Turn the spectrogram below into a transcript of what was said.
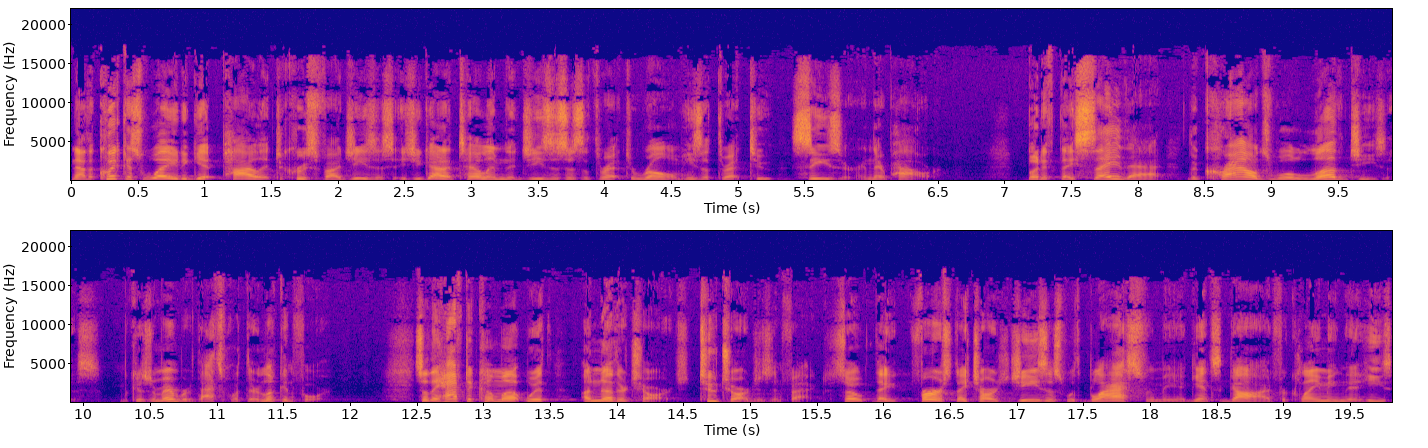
Now, the quickest way to get Pilate to crucify Jesus is you got to tell him that Jesus is a threat to Rome. He's a threat to Caesar and their power. But if they say that, the crowds will love Jesus because remember, that's what they're looking for. So they have to come up with another charge, two charges, in fact. So they first they charge Jesus with blasphemy against God for claiming that he's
